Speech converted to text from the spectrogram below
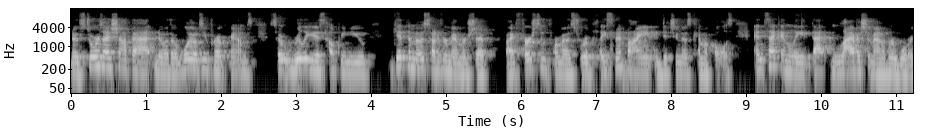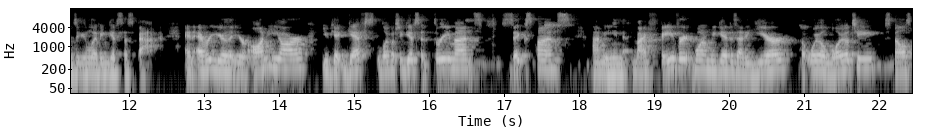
No stores I shop at, no other loyalty programs. So it really is helping you get the most out of your membership by first and foremost replacement buying and ditching those chemicals. And secondly, that lavish amount of rewards that Living gives us back. And every year that you're on ER, you get gifts, loyalty gifts at three months, six months. I mean, my favorite one we get is at a year. The oil loyalty smells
